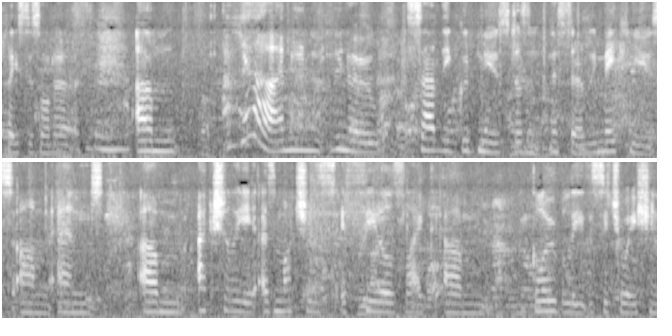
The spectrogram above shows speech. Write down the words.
places on earth. Mm. Um, yeah, I mean, you know, sadly, good news doesn't necessarily make news. Um, and um, actually, as much as it feels like um, globally the situation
